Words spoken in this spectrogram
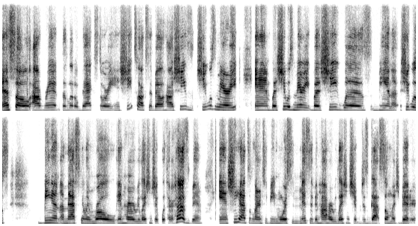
And so I read the little backstory and she talks about how she's she was married and but she was married, but she was being a she was being a masculine role in her relationship with her husband and she had to learn to be more submissive and how her relationship just got so much better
